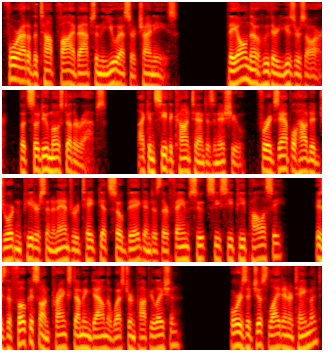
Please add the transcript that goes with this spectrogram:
Four out of the top five apps in the US are Chinese. They all know who their users are, but so do most other apps. I can see the content as an issue. For example, how did Jordan Peterson and Andrew Tate get so big and does their fame suit CCP policy? Is the focus on pranks dumbing down the Western population? Or is it just light entertainment?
